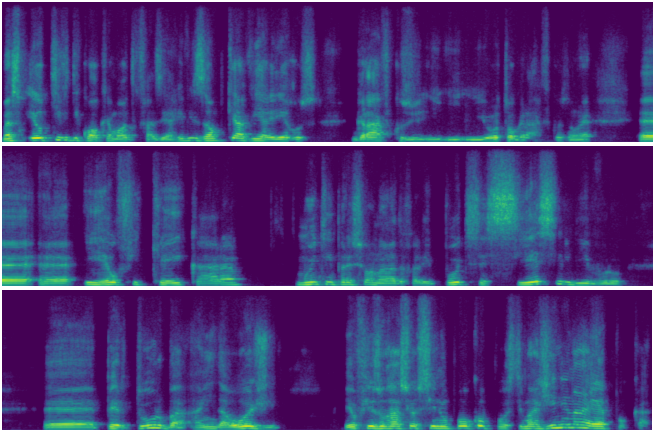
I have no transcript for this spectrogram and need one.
mas eu tive de qualquer modo que fazer a revisão porque havia erros gráficos e, e, e ortográficos, não é? É, é? E eu fiquei, cara, muito impressionado. Falei, putz, se esse livro é, perturba ainda hoje, eu fiz o raciocínio um pouco oposto. Imagine na época,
